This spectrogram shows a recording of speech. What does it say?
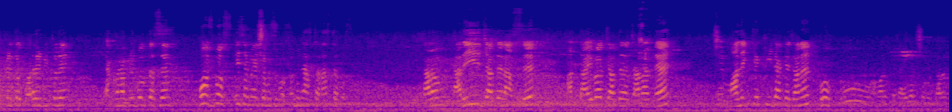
আপনি তো ঘরের ভিতরে, এখন আপনি বলতেছেন, বস বস, এই যে আমি এসে বসে বস আমি রাস্তা রাস্তা বস কারণ গাড়ি যাদের আছে আর ড্রাইভার যাদের, যারা নেয়, সে মালিককে কি ডাকে জানেন? ও ও, আমার ড্রাইভার সঙ্গে কারণ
